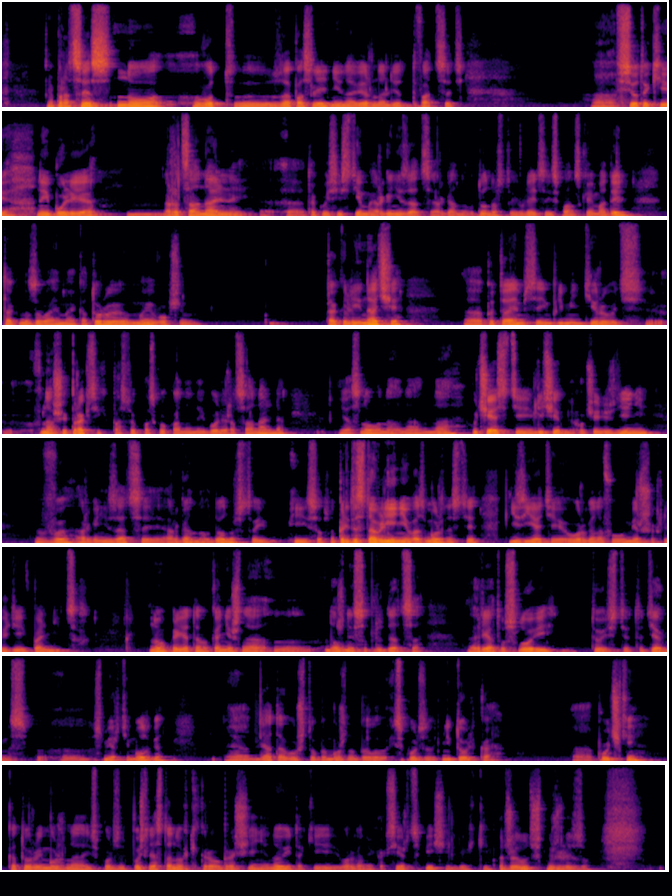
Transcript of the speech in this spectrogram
процесс, но вот э, за последние, наверное, лет 20 э, все-таки наиболее рациональной э, такой системой организации органного донорства является испанская модель, так называемая, которую мы, в общем, так или иначе пытаемся имплементировать в нашей практике, поскольку, поскольку она наиболее рациональна и основана она на участии лечебных учреждений в организации органного донорства и, и собственно, предоставлении возможности изъятия органов у умерших людей в больницах. Но при этом, конечно, должны соблюдаться ряд условий, то есть это диагноз э, смерти мозга – Э, для того, чтобы можно было использовать не только почки, которые можно использовать после остановки кровообращения, ну и такие органы, как сердце, печень, легкие, поджелудочную железу.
